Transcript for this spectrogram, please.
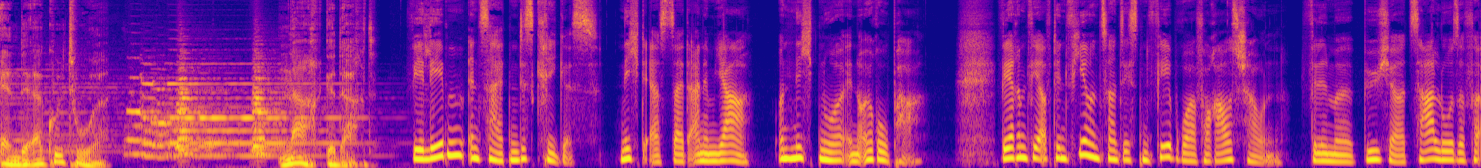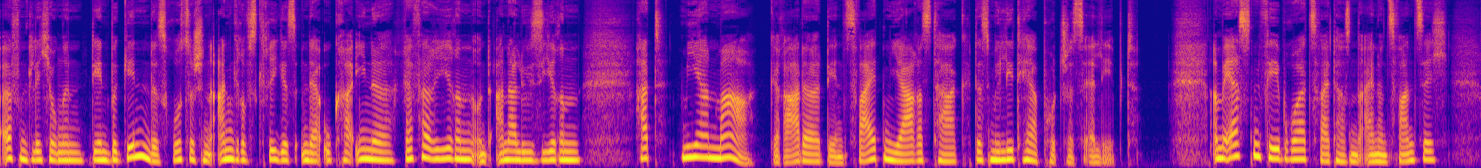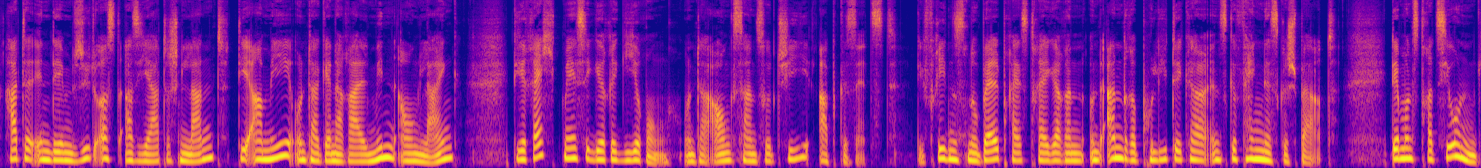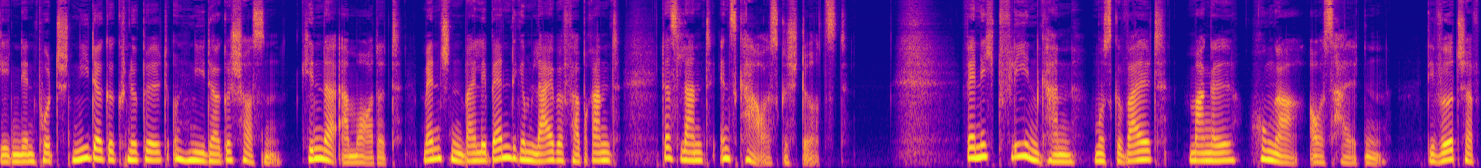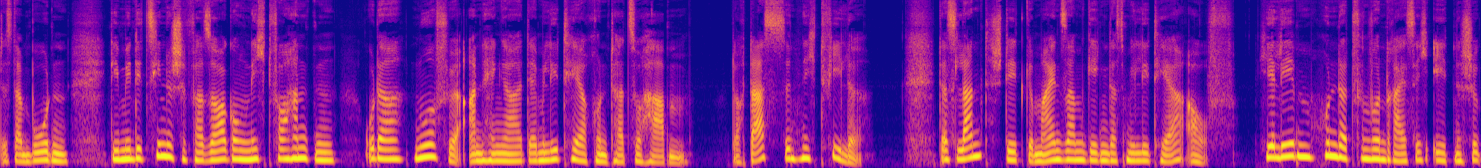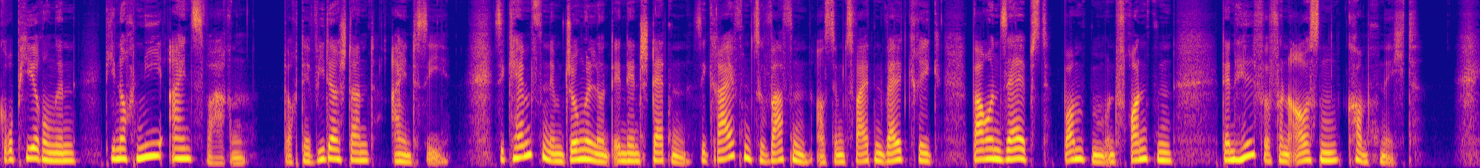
NDR Kultur. Nachgedacht. Wir leben in Zeiten des Krieges. Nicht erst seit einem Jahr und nicht nur in Europa. Während wir auf den 24. Februar vorausschauen, Filme, Bücher, zahllose Veröffentlichungen den Beginn des russischen Angriffskrieges in der Ukraine referieren und analysieren, hat Myanmar gerade den zweiten Jahrestag des Militärputsches erlebt. Am 1. Februar 2021 hatte in dem südostasiatischen Land die Armee unter General Min Aung Hlaing die rechtmäßige Regierung unter Aung San Suu Kyi abgesetzt, die Friedensnobelpreisträgerin und andere Politiker ins Gefängnis gesperrt, Demonstrationen gegen den Putsch niedergeknüppelt und niedergeschossen, Kinder ermordet, Menschen bei lebendigem Leibe verbrannt, das Land ins Chaos gestürzt. Wer nicht fliehen kann, muss Gewalt, Mangel, Hunger aushalten. Die Wirtschaft ist am Boden, die medizinische Versorgung nicht vorhanden oder nur für Anhänger der Militärjunta zu haben. Doch das sind nicht viele. Das Land steht gemeinsam gegen das Militär auf. Hier leben 135 ethnische Gruppierungen, die noch nie eins waren. Doch der Widerstand eint sie. Sie kämpfen im Dschungel und in den Städten, sie greifen zu Waffen aus dem Zweiten Weltkrieg, bauen selbst Bomben und Fronten, denn Hilfe von außen kommt nicht.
